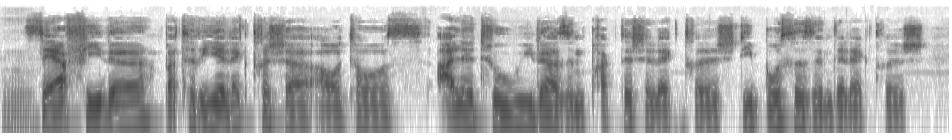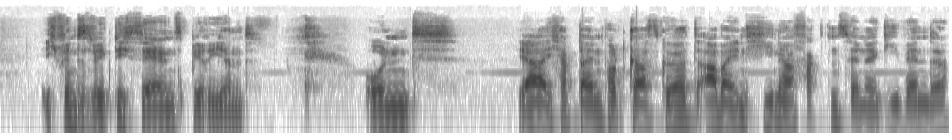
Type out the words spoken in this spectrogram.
Hm. Sehr viele batterieelektrische Autos, alle Two-Wheeler sind praktisch elektrisch, die Busse sind elektrisch. Ich finde es wirklich sehr inspirierend. Und ja, ich habe deinen Podcast gehört, aber in China, Fakten zur Energiewende.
